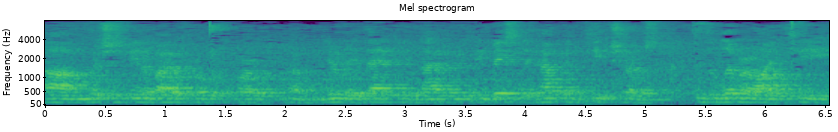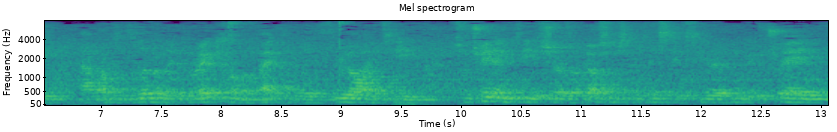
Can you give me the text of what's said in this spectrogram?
um, which has been about for, for um, nearly a decade now. We've been basically helping teachers to deliver IT um, or to deliver the curriculum effectively through IT. So training teachers, I've got some statistics here. I think we've trained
